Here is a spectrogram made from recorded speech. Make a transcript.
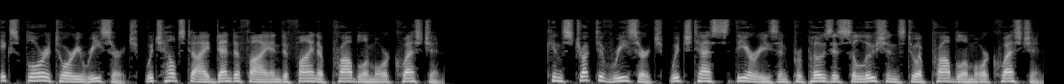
Exploratory research, which helps to identify and define a problem or question. Constructive research, which tests theories and proposes solutions to a problem or question.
